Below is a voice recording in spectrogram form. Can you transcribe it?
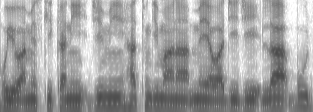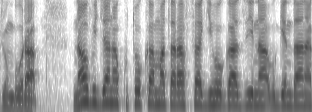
Huyo amesikika ni Jimmy Hatungimana meya wa jiji la Bujumbura. Nao vijana kutoka matarafa ya Gihogazi na Ugendana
